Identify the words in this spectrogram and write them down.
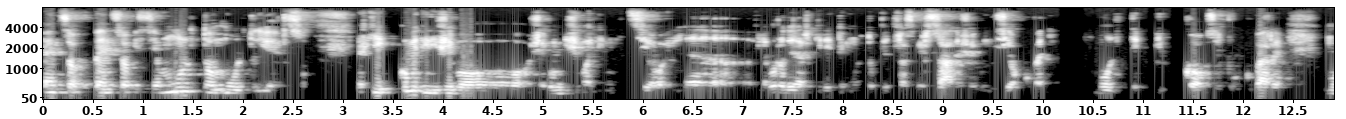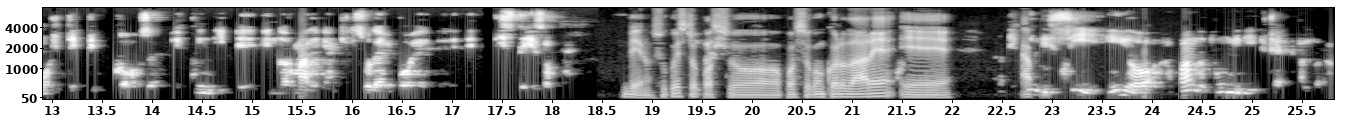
Penso, penso, che sia molto molto diverso perché come ti dicevo, cioè come dicevo all'inizio il, il lavoro dell'architetto è molto più trasversale, cioè quindi si occupa di molte più cose, può occupare molte più cose e quindi è, è normale che anche il suo tempo è, è disteso. Vero, su questo posso, posso concordare e... e quindi sì, io quando tu mi dici, cioè allora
